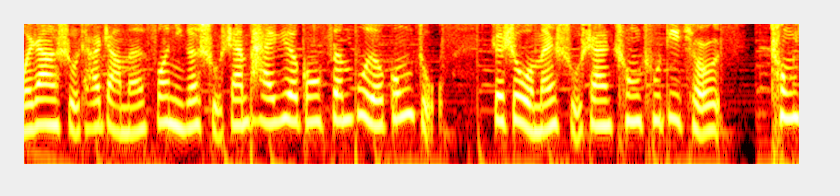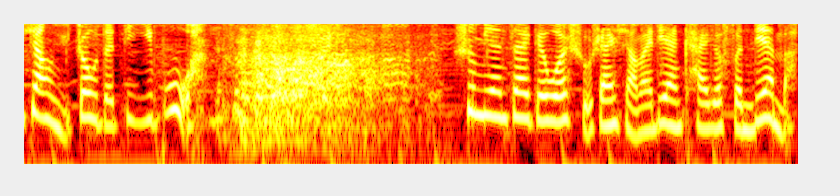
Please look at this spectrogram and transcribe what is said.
我让薯条掌门封你个蜀山派月宫分部的公主。这是我们蜀山冲出地球、冲向宇宙的第一步。顺便再给我蜀山小卖店开个分店吧。”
